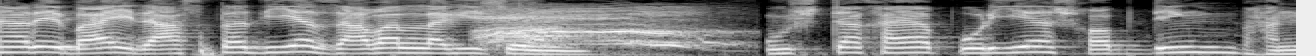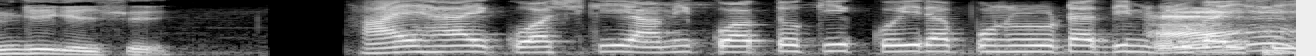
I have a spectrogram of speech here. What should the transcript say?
না রে ভাই রাস্তা দিয়া যাবার লাগিস উষ্টা খায়া পড়িয়া সব ডিম ভাঙ্গি গেছে। হাই হাই কোয়াস কি আমি কত কি কইরা পনেরোটা দিন জুগাইছি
